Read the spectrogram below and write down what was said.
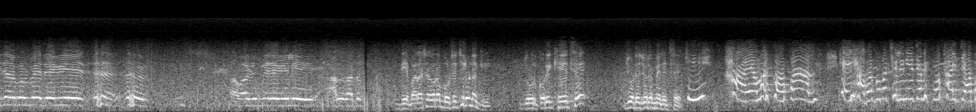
বিচার করবে দেখিস আমাকে মেরে গেলি। আল্লাহ তো দেবার আশা ওরা বসেছিল নাকি? জোর করে খেয়েছে জোরে জোরে মেরেছে। কি? হায় আমার কপাল! এই হাবা গোবর ছেলে নিয়ে যে আমি কোথায় যাব?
